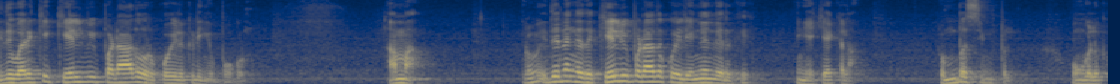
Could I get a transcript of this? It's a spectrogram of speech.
இது வரைக்கும் கேள்விப்படாத ஒரு கோயிலுக்கு நீங்கள் போகணும். ஆமாம் ரொம்ப இது என்னங்க இது? கேள்விப்படாத கோயில் எங்கெங்கே இருக்குது நீங்கள் கேட்கலாம். ரொம்ப சிம்பிள். உங்களுக்கு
